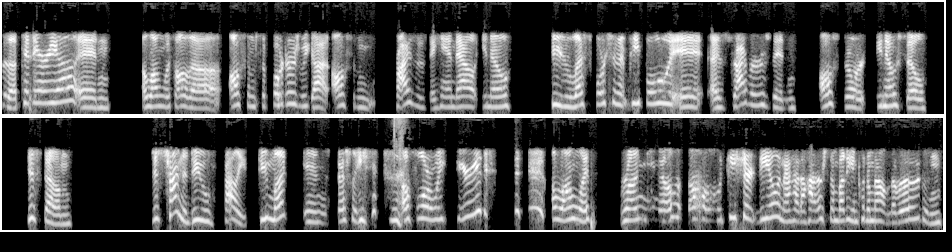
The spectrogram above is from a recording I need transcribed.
the pit area, and along with all the awesome supporters, we got awesome prizes to hand out, you know, to less fortunate people eh, as drivers and all sorts, you know. So just um just trying to do probably too much in especially a four week period, along with run, you know, the whole t-shirt deal, and I had to hire somebody and put them out on the road. And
